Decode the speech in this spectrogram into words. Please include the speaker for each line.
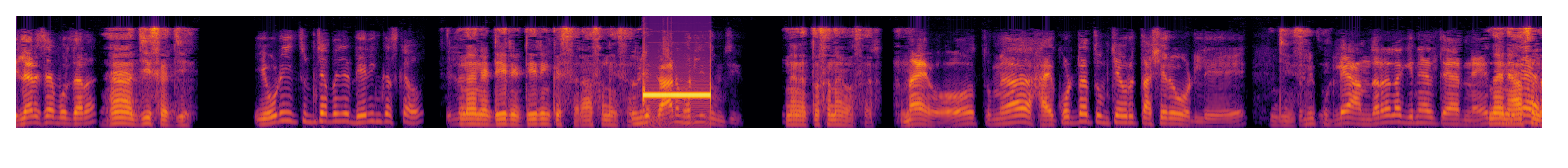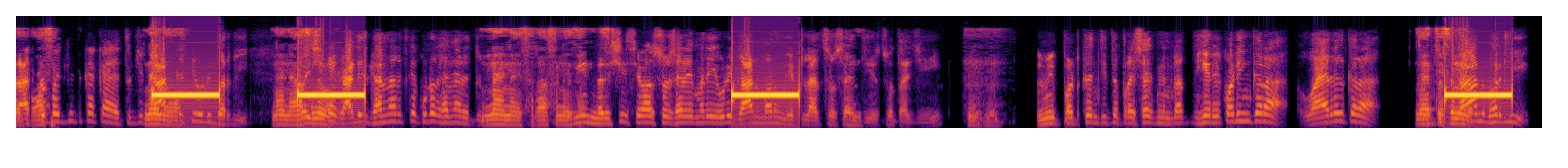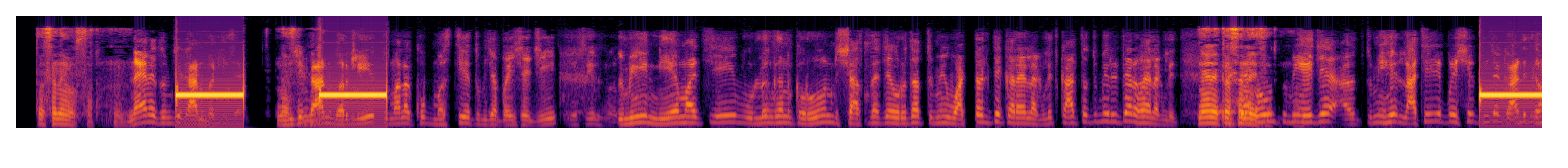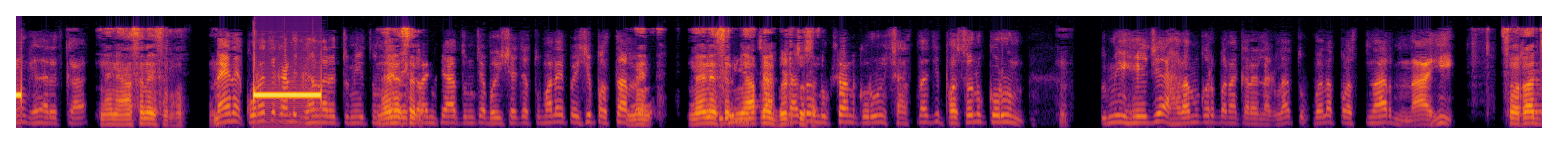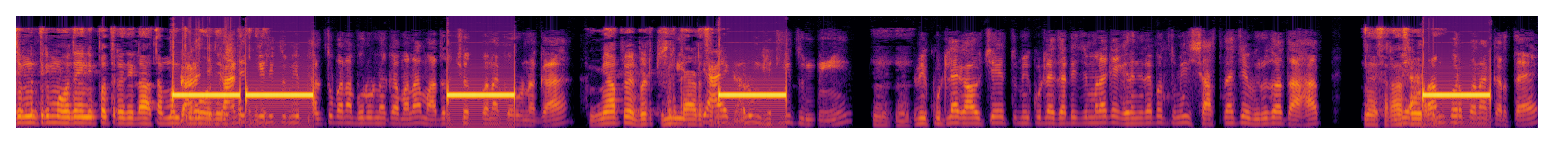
Speaker 1: खिल्लारे साहेब बोलता ना
Speaker 2: हा जी सर जी.
Speaker 1: एवढी तुमच्या म्हणजे डेअरिंग कस काय हो?
Speaker 2: नाही? नाही डेअरिंग डेअरिंग कशी सर? असं नाही सर.
Speaker 1: तुमची गाड भरली तुमची.
Speaker 2: नाही नाही तसं नाही हो सर.
Speaker 1: नाही हो तुम्हाला हायकोर्टनं तुमच्या विरुद्ध ताशेरे ओढले.
Speaker 2: जी सर
Speaker 1: तुम्ही
Speaker 2: जी.
Speaker 1: कुठल्या आमदाराला घेण्याला तयार नाही.
Speaker 2: नाही,
Speaker 1: तुम्ही
Speaker 2: असं
Speaker 1: काय
Speaker 2: नाही, असं-
Speaker 1: राष्ट्रपतीत का काय? तुमची
Speaker 2: नाही,
Speaker 1: गाड
Speaker 2: नाही.
Speaker 1: कशी एवढी भरली?
Speaker 2: नाही नाही असं
Speaker 1: पैसे
Speaker 2: नाही
Speaker 1: काय गाडीत घालणार आहेत का? कुठं घालणार आहे. तुम्ही?
Speaker 2: नाही नाही सर असं नाही
Speaker 1: तुम्ही
Speaker 2: सर.
Speaker 1: नरसी सेवा सोसायटीमध्ये एवढी गाण मारून घेतला सोसायटी स्वतःची.
Speaker 2: हम्म, हम्म.
Speaker 1: तुम्ही पटकन तिथं प्रशासक नेमतात. हे रेकॉर्डिंग करा व्हायरल करा.
Speaker 2: नाही तसं नाही.
Speaker 1: गाण भरली.
Speaker 2: तसं नाही हो सर. हम्म.
Speaker 1: नाही नाही तुमची गाण भरली साहेब.
Speaker 2: नाही
Speaker 1: तुमची
Speaker 2: सर.
Speaker 1: गाण भरली तुम्हाला खूप मस्ती आहे तुमच्या पैशाची. तुम्ही नियमाचे उल्लंघन करून शासनाच्या विरोधात तुम्ही वाटल ते करायला लागलेत का आता तुम्ही रिटायर व्हायला लागलेत?
Speaker 2: नाही नाही तसं
Speaker 1: Retire
Speaker 2: नाही
Speaker 1: होऊन
Speaker 2: सर.
Speaker 1: तुम्ही हे जे तुम्ही हे लाचेचे पैसे तुमच्या गाडीत घालून घेणार आहेत का?
Speaker 2: नाही नाही असं नाही सर होत.
Speaker 1: नाही नाही कोणाच्या गाडीत घालणार आहेत तुम्ही? तुमच्या
Speaker 2: नाही, sir.
Speaker 1: लेकरांच्या तुमच्या भविष्याच्या तुम्हालाही पैसे पसणार.
Speaker 2: नाही
Speaker 1: नाही
Speaker 2: सर मी
Speaker 1: तुम्ही
Speaker 2: आपल्याला भेटतो सर.
Speaker 1: नुकसान करून शासनाची फसवणूक करून
Speaker 2: हं.
Speaker 1: तुम्ही हे जे हरामखोरपणा करायला लागला तुम्हाला पसणार नाही.
Speaker 2: सर राज्यमंत्री महोदयांनी पत्र दिलं आता मंत्री
Speaker 1: गाडीत
Speaker 2: पत्र
Speaker 1: गेली तुम्ही फालतूपणा बोलू नका मला माधुरशोधपणा करू नका.
Speaker 2: मी आपल्याला भेटतो सर
Speaker 1: तुम्ही
Speaker 2: काय
Speaker 1: इतकी
Speaker 2: अडचण
Speaker 1: आय घालून घेतली तुम्ही.
Speaker 2: हम्म, हम्म.
Speaker 1: तुम्ही कुठल्या गावचे तुम्ही कुठल्या जातीचे मला काही घेणं नाही पण तुम्ही शासनाच्या विरोधात आहात.
Speaker 2: नाही सर
Speaker 1: तुम्ही
Speaker 2: असं होत.
Speaker 1: हरामखोरपणा करताय.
